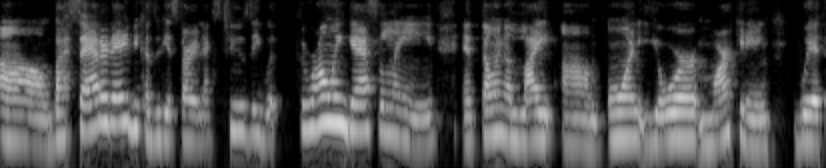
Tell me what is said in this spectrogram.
um, by Saturday because we get started next Tuesday with throwing gasoline and throwing a light um, on your marketing with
